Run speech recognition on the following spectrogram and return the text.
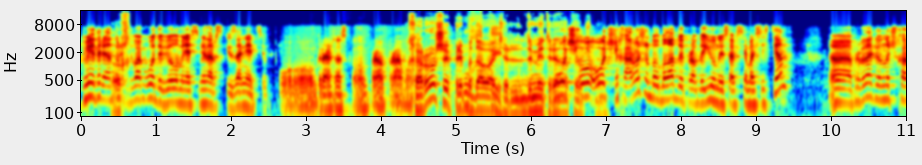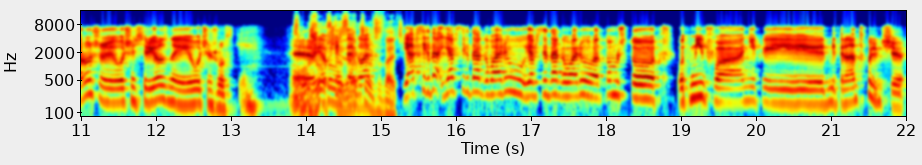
Дмитрий Анатольевич Ох. два года вел у меня семинарские занятия по гражданскому праву. Хороший преподаватель Дмитрий очень, Анатольевич. Очень хороший, он был молодой, правда, юный совсем ассистент. Преподаватель он очень хороший, очень серьезный и очень жесткий. Э, я всегда, говорю, я всегда, я всегда говорю, я всегда говорю о том, что вот миф о некой Дмитрия Анатольевича.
